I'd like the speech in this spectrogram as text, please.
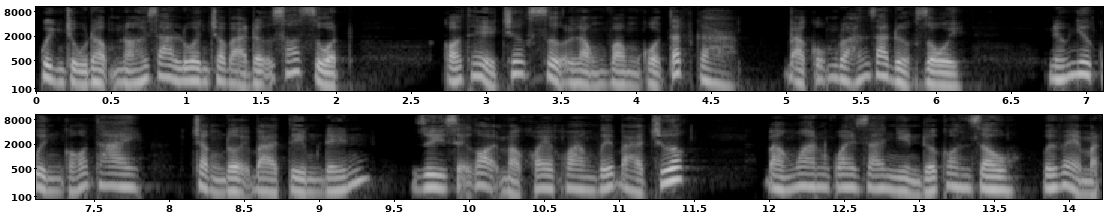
Quỳnh chủ động nói ra luôn cho bà đỡ xót ruột. Có thể trước sự lòng vòng của tất cả Bà cũng đoán ra được rồi. Nếu như Quỳnh có thai, Chẳng đợi bà tìm đến, Duy sẽ gọi mà khoe khoang với bà trước. Bà ngoan quay ra nhìn đứa con dâu Với vẻ mặt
